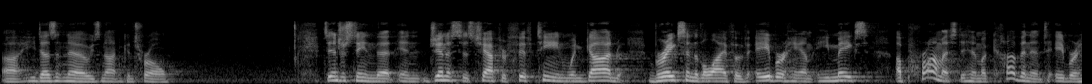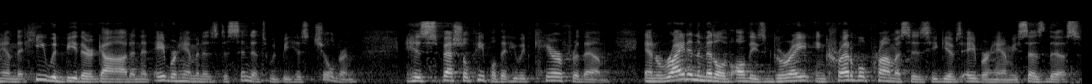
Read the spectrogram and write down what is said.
Uh, he doesn't know, He's not in control. It's interesting that in Genesis chapter 15, when God breaks into the life of Abraham, he makes a promise to him, a covenant to Abraham, that he would be their God and that Abraham and his descendants would be his children, his special people, that he would care for them. And right in the middle of all these great, incredible promises he gives Abraham, he says this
